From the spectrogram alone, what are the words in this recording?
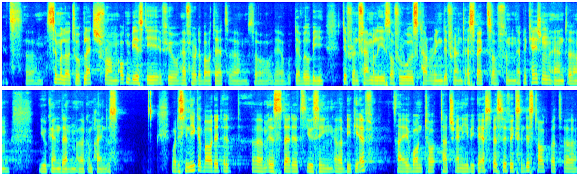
it's um, similar to a pledge from OpenBSD, if you have heard about that. Um, so there, there will be different families of rules covering different aspects of an application, and um, you can then uh, combine this. What is unique about it, it um, is that it's using uh, BPF. I won't touch any BPF specifics in this talk, but uh,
